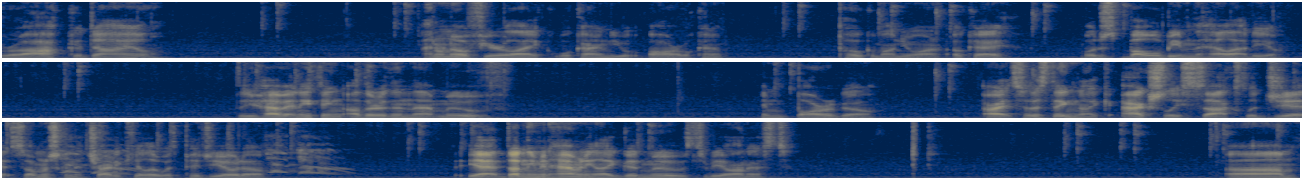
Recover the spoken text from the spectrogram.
crocodile? I don't know if you're like, what kind you are, what kind of Pokemon you are. Okay. We'll just Bubble Beam the hell out of you. Do you have anything other than that move? Embargo. Alright, so this thing, like, actually sucks, legit. So I'm just gonna try to kill it with Pidgeotto. Yeah, it doesn't even have any, like, good moves, to be honest. Um,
